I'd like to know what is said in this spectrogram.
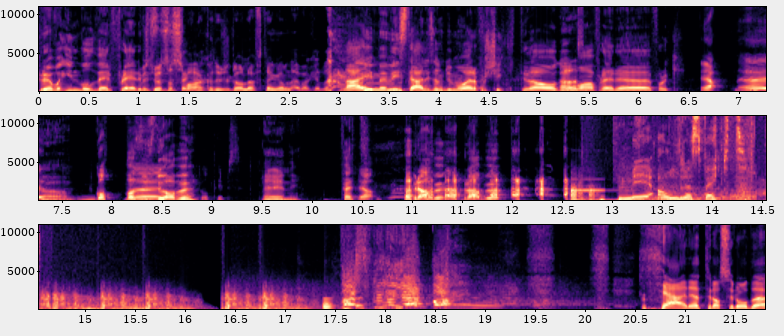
Prøv å involvere flere. Hvis du er så svak at du ikke klarer å løfte en gang. Nei, bare kødder. Nei, men hvis det er liksom Du må være forsiktig, da, og du Ja, må ha flere folk. ja. Eh, Godt Hva syns du, eh, Abu? Godt tips. Jeg er enig. Fett. Ja. Bra, Abu. Bra, Abu. Med all respekt. Kjære Trassrådet,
